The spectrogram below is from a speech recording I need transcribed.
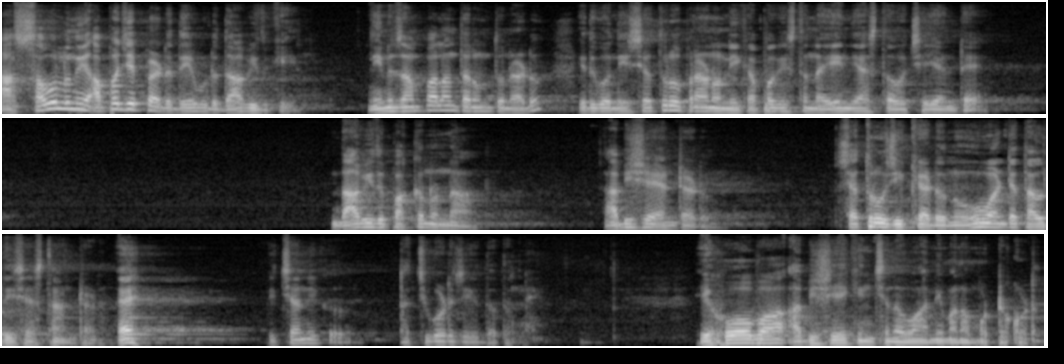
ఆ సవులుని అప్పచెప్పాడు దేవుడు దావీదుకి. నేను చంపాలని తరుముతున్నాడు. ఇదిగో నీ శత్రువు ప్రాణం నీకు అప్పగిస్తున్నా ఏం చేస్తావు చేయంటే దావీదు పక్కనున్న అభిషేక్ అంటాడు. శత్రువు చిక్కాడు నువ్వు అంటే తల తీసేస్తా అంటాడు. ఏ ఇచ్చా నీకు? టచ్ కూడా చేయొద్దు అతన్ని. యహోవా అభిషేకించిన వాడిని మనం ముట్టకూడదు.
